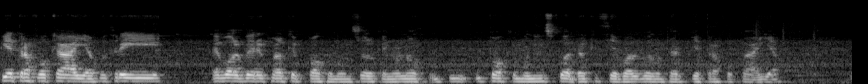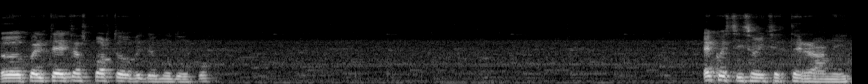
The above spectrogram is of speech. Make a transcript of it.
Pietra focaia, potrei evolvere qualche Pokémon, solo che non ho Pokémon in squadra che si evolvono per pietra focaia. Uh, quel teletrasporto lo vedremo dopo. E questi sono i sotterranei.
